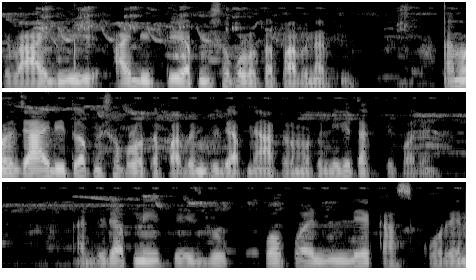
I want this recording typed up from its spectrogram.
তবে আইডি আইডিতে আপনি সফলতা পাবেন আর কি। এমন যে আইডিতেও আপনি সফলতা পাবেন যদি আপনি আটার মতো লেগে থাকতে পারেন। আর যদি আপনি ফেসবুক প্রোফাইলে কাজ করেন,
